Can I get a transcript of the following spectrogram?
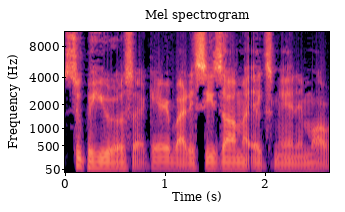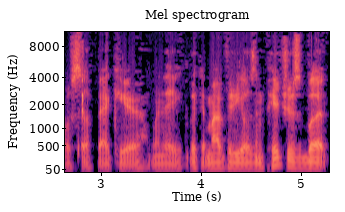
superheroes, like everybody sees all my X Men and Marvel stuff back here when they look at my videos and pictures, but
